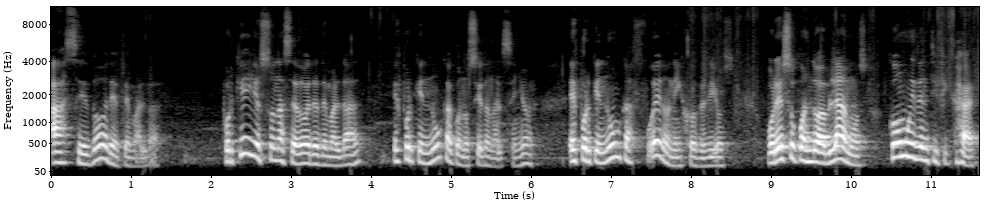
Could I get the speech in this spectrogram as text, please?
hacedores de maldad. ¿Por qué ellos son hacedores de maldad? Es porque nunca conocieron al Señor, es porque nunca fueron hijos de Dios. Por eso cuando hablamos cómo identificar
